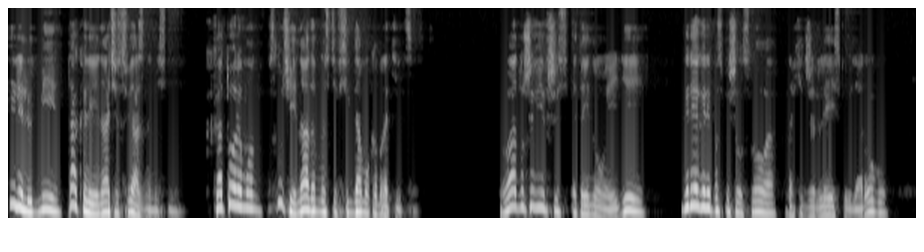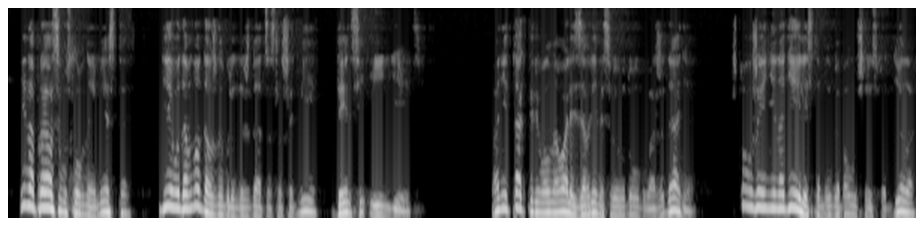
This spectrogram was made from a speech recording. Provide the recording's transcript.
или людьми, так или иначе связанными с ним, к которым он в случае надобности всегда мог обратиться. Воодушевившись этой новой идеей, Грегори поспешил снова на Хиджерлейскую дорогу и направился в условное место, где его давно должны были дождаться с лошадьми Дэнси и индеец. Они так переволновались за время своего долгого ожидания, что уже и не надеялись на благополучный исход дела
